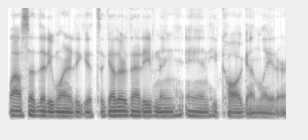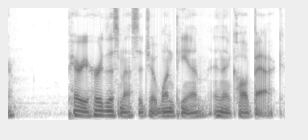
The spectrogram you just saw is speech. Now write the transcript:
Lyle said that he wanted to get together that evening and he'd call again later. Perry heard this message at 1 p.m. and then called back.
